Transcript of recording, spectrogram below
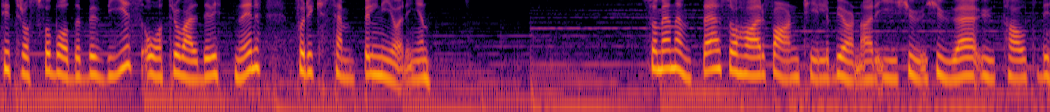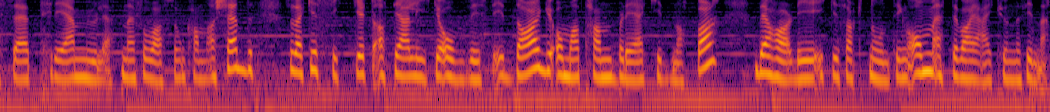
til tross for både bevis og troverdige vitner, f.eks. niåringen. Som jeg nevnte, så har faren til Bjørnar i 2020 uttalt disse tre mulighetene for hva som kan ha skjedd, så det er ikke sikkert at de er like overbevist i dag om at han ble kidnappa. Det har de ikke sagt noen ting om, etter hva jeg kunne finne.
